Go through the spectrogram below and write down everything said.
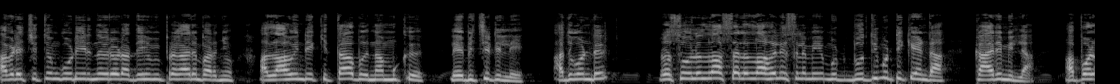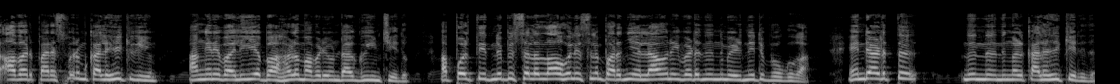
അവിടെ ചുറ്റും കൂടിയിരുന്നവരോട് അദ്ദേഹം ഇപ്രകാരം പറഞ്ഞു അള്ളാഹുവിന്റെ കിതാബ് നമുക്ക് ലഭിച്ചിട്ടില്ലേ? അതുകൊണ്ട് റസൂലുല്ലാ സല്ലാഹു അലൈഹി സ്വലമെ ബുദ്ധിമുട്ടിക്കേണ്ട കാര്യമില്ല. അപ്പോൾ അവർ പരസ്പരം കലഹിക്കുകയും അങ്ങനെ വലിയ ബഹളം അവിടെ ഉണ്ടാകുകയും ചെയ്തു. അപ്പോൾ തിരുനബി സല്ലാഹു അലൈഹി സ്വലം പറഞ്ഞു എല്ലാവരും ഇവിടെ നിന്നും എഴുന്നേറ്റ് പോകുക. എന്റെ അടുത്ത് നിന്ന് നിങ്ങൾ കലഹിക്കരുത്.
